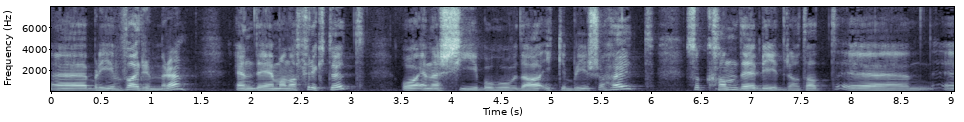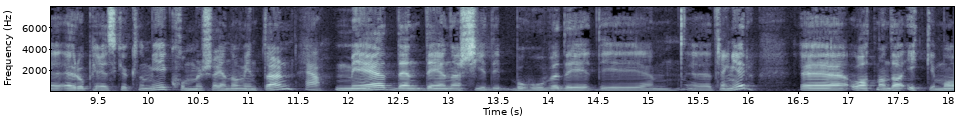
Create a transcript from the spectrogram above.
eh, blir varmere enn det man har fryktet, og energibehovet da ikke blir så høyt, så kan det bidra til at eh, europeisk økonomi kommer seg gjennom vinteren Ja. med den, det energibehovet de, de eh, trenger. Eh, og at man da ikke må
